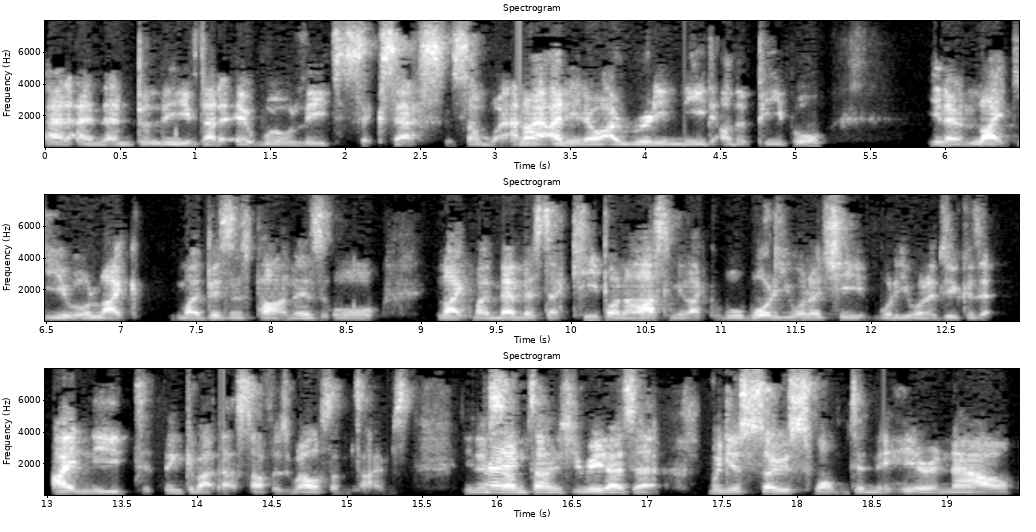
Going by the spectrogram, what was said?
and, and, and believe that it will lead to success somewhere. And I, and, you know, I really need other people, you know, like you or like my business partners or like my members that keep on asking me like well what do you want to achieve what do you want to do because i need to think about that stuff as well sometimes you know right. sometimes you realize that when you're so swamped in the here and now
